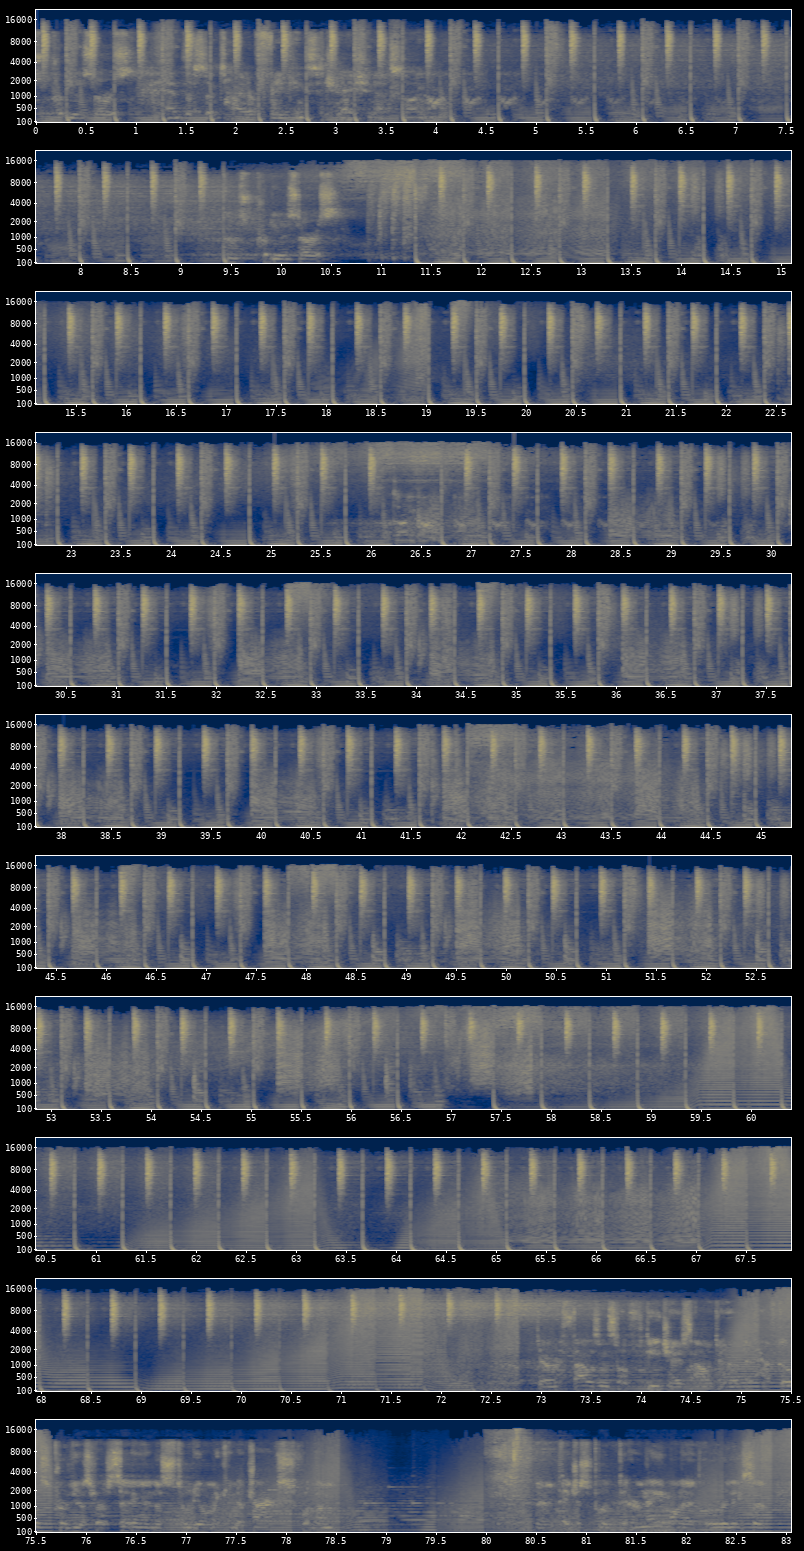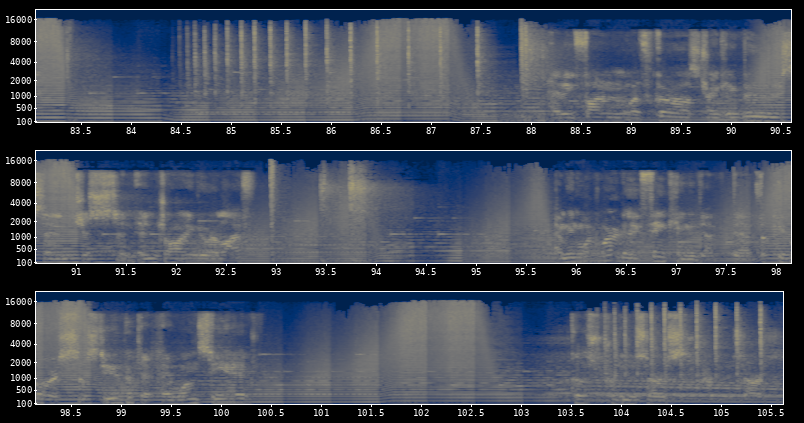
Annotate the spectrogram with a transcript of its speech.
Ghost Producers and this entire faking situation that's going on. Ghost Producers. Of DJs out there that have those producers sitting in the studio making the tracks for them. And they just put their name on it release it. Having fun with girls, drinking booze, and just enjoying your life. I mean, what were they thinking? That, that the people are so stupid that they won't see it? Ghost producers.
